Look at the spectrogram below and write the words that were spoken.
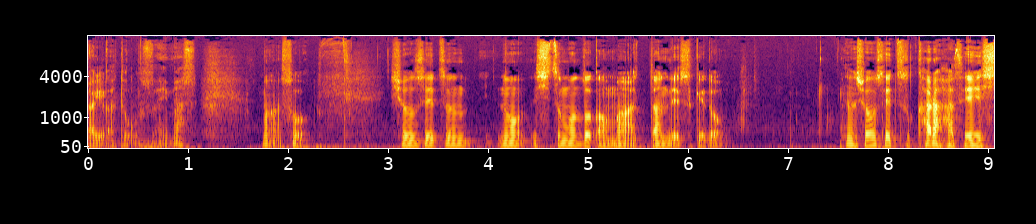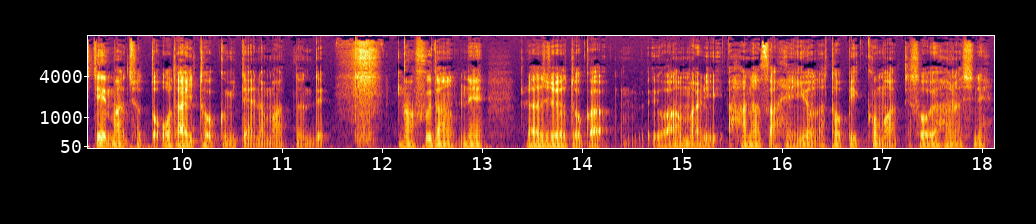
ありがとうございます。まあそう。小説の質問とかもまああったんですけど、小説から派生して、まあちょっとお題トークみたいなのもあったんで、まあ普段ね、ラジオとかはあんまり話さへんようなトピックもあって、そういう話ね、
